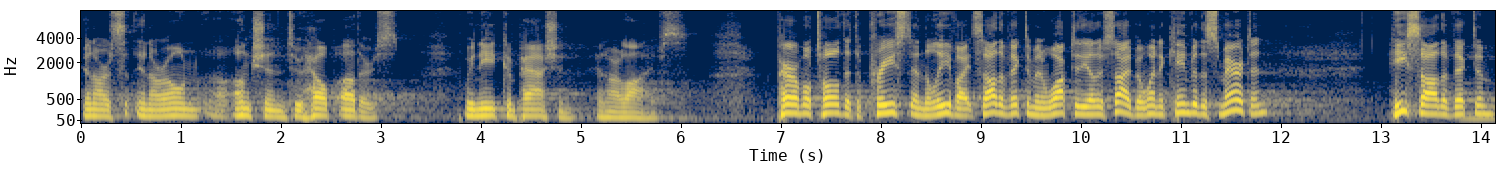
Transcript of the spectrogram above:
in our, in our own uh, unction to help others. We need compassion in our lives. Parable told that the priest and the Levite saw the victim and walked to the other side, but when it came to the Samaritan, he saw the victim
